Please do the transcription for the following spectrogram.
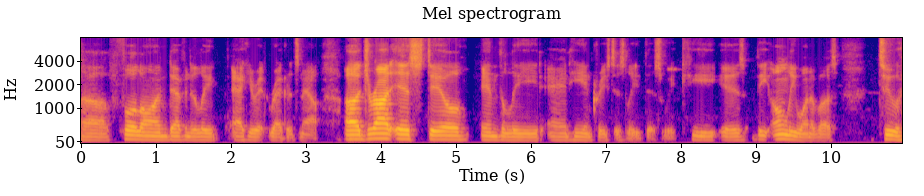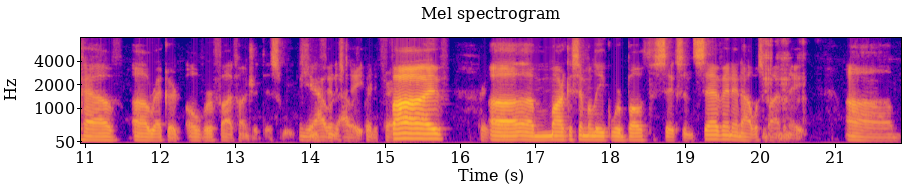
uh, full on, definitely accurate records now. Uh, Jarrod is still in the lead, and he increased his lead this week. He is the only one of us to have a record over 500 this week. Yeah, he I was- I was eight and five. Pretty Uh, Marcus and Malik were both six and seven, and I was five and eight. Um,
